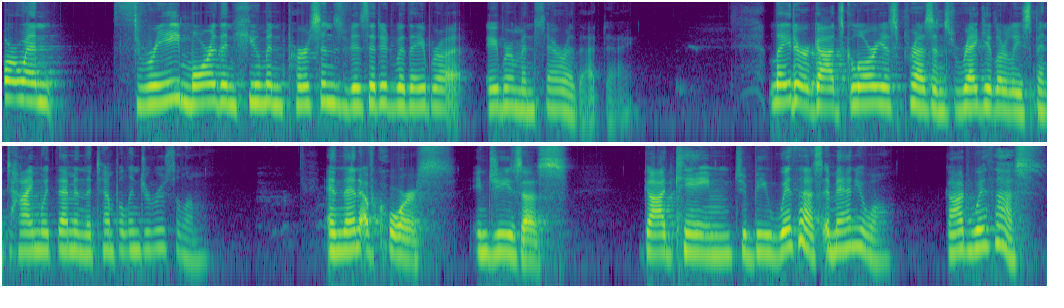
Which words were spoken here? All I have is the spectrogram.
Or when three more than human persons visited with Abra, Abram and Sarah that day. Later, God's glorious presence regularly spent time with them in the temple in Jerusalem. And then, of course, in Jesus, God came to be with us, Emmanuel, God with us,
